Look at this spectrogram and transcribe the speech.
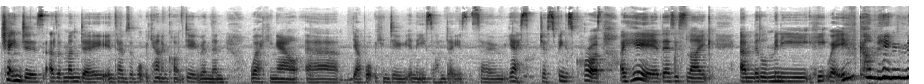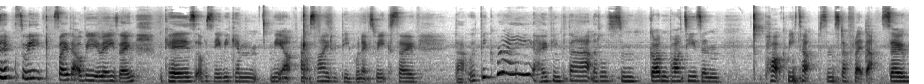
changes as of Monday in terms of what we can and can't do, and then working out uh, yeah what we can do in the Easter holidays. So yes, just fingers crossed. I hear there's this like um, little mini heat wave coming next week, so that'll be amazing because obviously we can meet up outside with people next week. So that would be great. Hoping for that little some garden parties and park meetups and stuff like that. So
